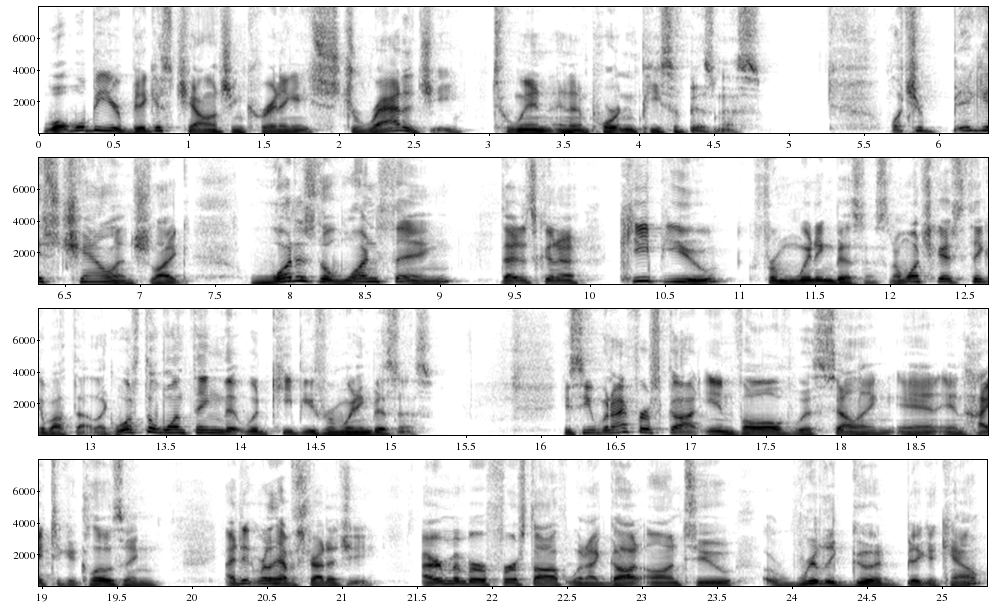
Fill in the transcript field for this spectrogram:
What will be your biggest challenge in creating a strategy to win an important piece of business? What's your biggest challenge? Like what is the one thing that is going to keep you from winning business? And i want you guys to think about that. Like what's the one thing that would keep you from winning business you see, when I first got involved with selling and, and high ticket closing, I didn't really have a strategy. I remember first off, when I got onto a really good big account,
